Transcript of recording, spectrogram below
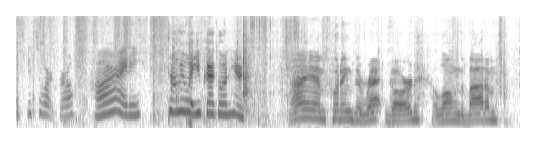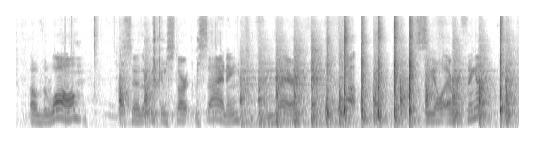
let's get to work, girl. All righty. Tell me what you've got going here. I am putting the rat guard along the bottom of the wall so that we can start the siding from there up. Seal everything up.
